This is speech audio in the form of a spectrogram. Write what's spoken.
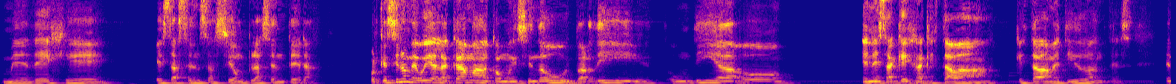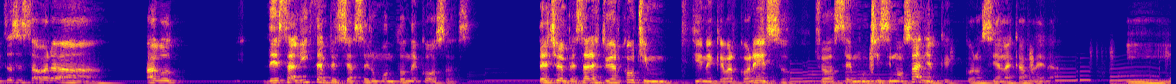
me, deje esa sensación placentera. Porque si no me voy a la cama como diciendo, uy, perdí un día o en esa queja que estaba, que estaba metido antes. Entonces ahora hago, de esa lista empecé a hacer un montón de cosas. De hecho, empezar a estudiar coaching tiene que ver con eso. Yo hace muchísimos años que conocía la carrera y,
